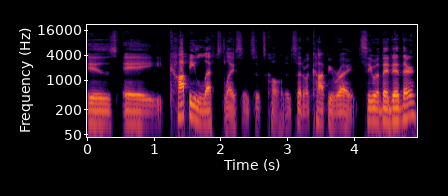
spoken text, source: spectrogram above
is a copy left license. It's called instead of a copyright. See what they did there?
